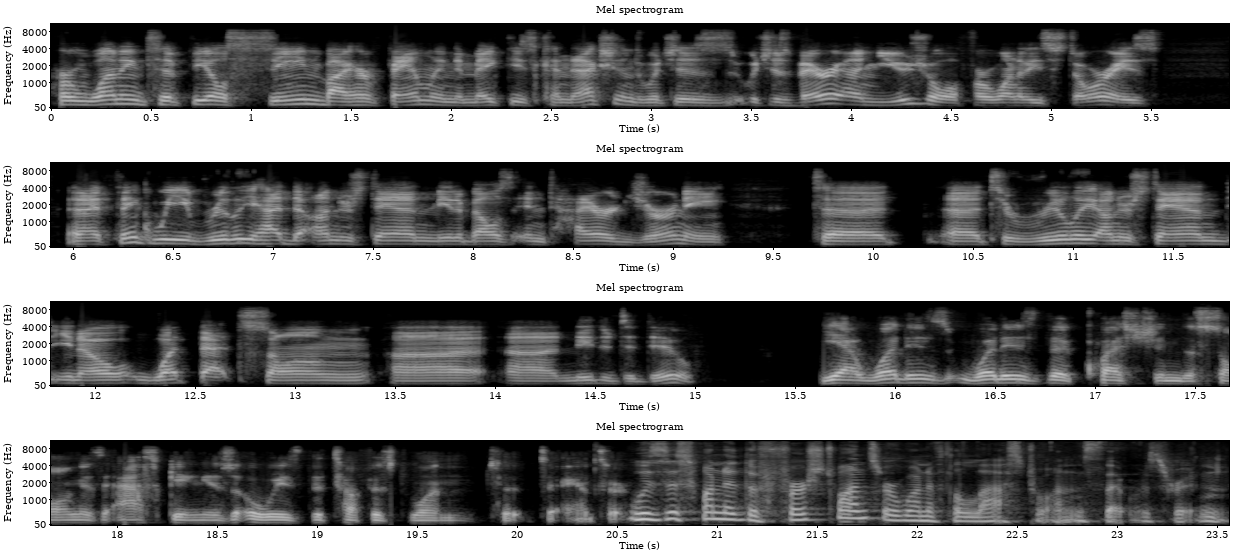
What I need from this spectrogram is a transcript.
her wanting to feel seen by her family and to make these connections, which is which is very unusual for one of these stories. And I think we really had to understand Mirabel's entire journey to uh, to really understand, you know, what that song uh, uh, needed to do. Yeah, what is what is the question the song is asking is always the toughest one to, to answer. Was this one of the first ones or one of the last ones that was written?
